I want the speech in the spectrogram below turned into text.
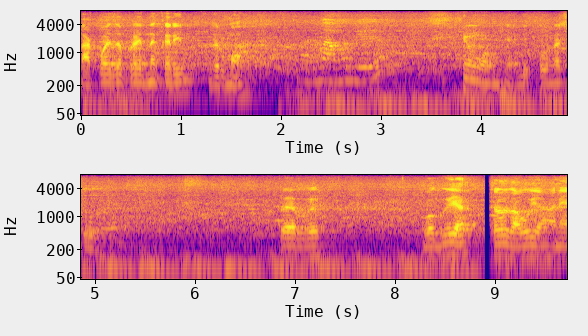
दाखवायचा प्रयत्न करीन जर मग मम्मी आली कोणाची बोल तर बघूया. चल जाऊया. आणि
